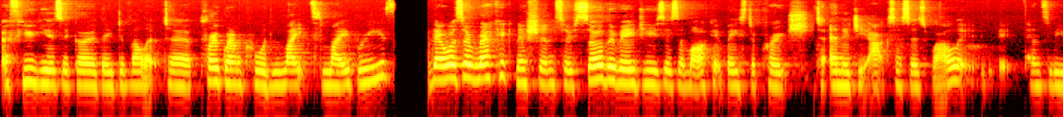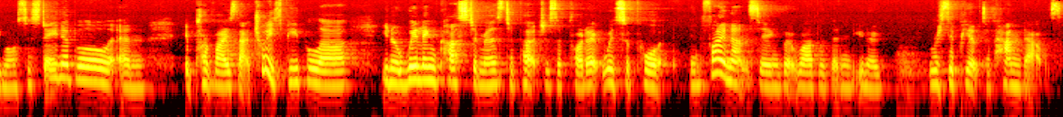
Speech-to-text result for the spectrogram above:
a few years ago, they developed a program called Light Libraries. There was a recognition, so SolarAid uses a market-based approach to energy access as well. It, it tends to be more sustainable and it provides that choice. People are, you know, willing customers to purchase a product with support in financing, but rather than, you know, recipients of handouts.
